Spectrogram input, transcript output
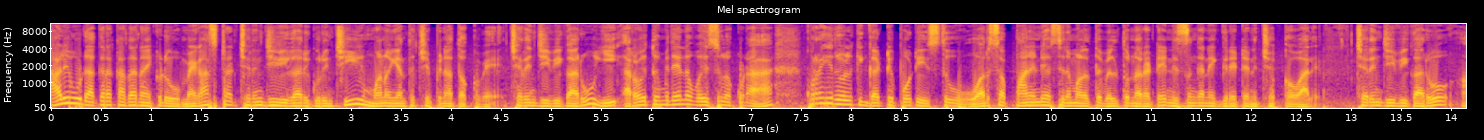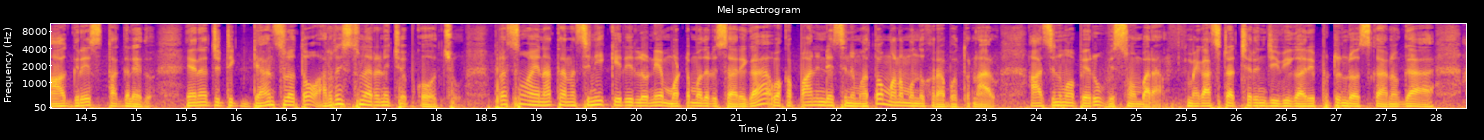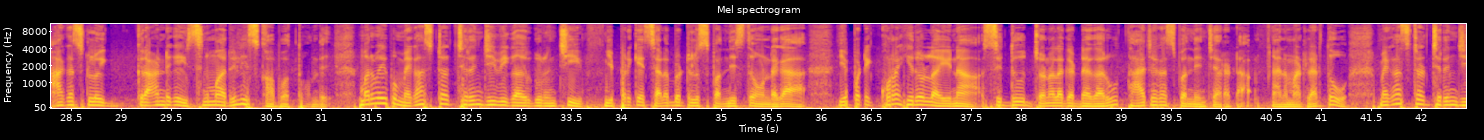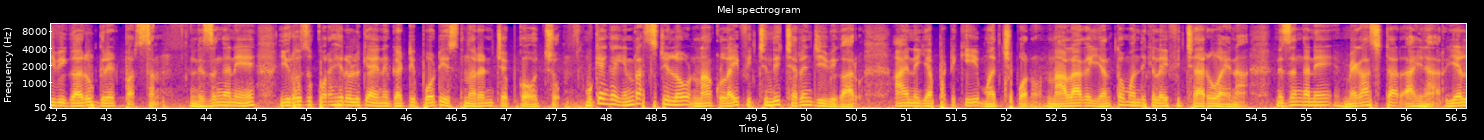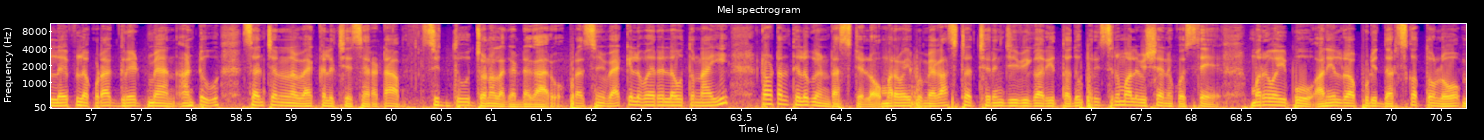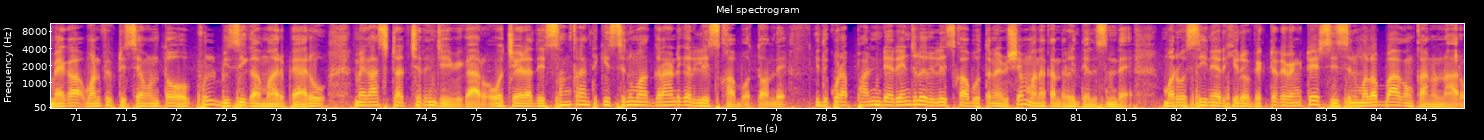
టాలీవుడ్ అగ్ర కథానాయకుడు మెగాస్టార్ చిరంజీవి గారి గురించి మనం ఎంత చెప్పినా తక్కువే. చిరంజీవి గారు ఈ అరవై తొమ్మిదేళ్ళ వయసులో కూడా కుర్ర హీరోలకి గట్టి పోటీ ఇస్తూ వరుస పాన్ ఇండియా సినిమాలతో వెళ్తున్నారంటే నిజంగానే గ్రేట్ అని చెప్పుకోవాలి. చిరంజీవి గారు ఆ గ్రేస్ తగ్గలేదు. ఎనర్జెటిక్ డ్యాన్స్లతో అలరిస్తున్నారని చెప్పుకోవచ్చు. ప్రస్తుతం ఆయన తన సినీ కెరీర్లోనే మొట్టమొదటిసారిగా ఒక పాన్ ఇండియా సినిమాతో మన ముందుకు రాబోతున్నారు. ఆ సినిమా పేరు విశ్వంబర. మెగాస్టార్ చిరంజీవి గారి పుట్టినరోజు కానుగా ఆగస్టులో గ్రాండ్గా ఈ సినిమా రిలీజ్ కాబోతోంది. మరోవైపు మెగాస్టార్ చిరంజీవి గారి గురించి ఇప్పటికే సెలబ్రిటీలు స్పందిస్తూ ఉండగా ఇప్పటి కుర హీరోలు అయిన సిద్ధు జొనలగడ్డ గారు తాజాగా స్పందించారట. ఆయన మాట్లాడుతూ మెగాస్టార్ చిరంజీవి గారు గ్రేట్ పర్సన్. నిజంగానే ఈరోజు కుర హీరోలకి ఆయన గట్టి పోటీ ఇస్తున్నారని చెప్పుకోవచ్చు. ముఖ్యంగా ఇండస్ట్రీలో నాకు లైఫ్ ఇచ్చింది చిరంజీవి గారు. ఆయన ఎప్పటికీ మర్చిపోను. నాలాగా ఎంతో మందికి లైఫ్ ఇచ్చారు ఆయన. నిజంగానే మెగాస్టార్ ఆయన రియల్ లైఫ్లో కూడా గ్రేట్ మ్యాన్ అంటూ సంచలన వ్యాఖ్యలు చేశారట సిద్ధు జొనలగడ్డ గారు. ప్రస్తుతం వ్యాఖ్యలు వైరల్ అవుతున్నాయి. టోటల్ తెలుగు ఇండస్ట్రీలో మరోవైపు మెగాస్టార్ చిరంజీవి గారి తదుపరి సినిమాల విషయానికి వస్తే మరోవైపు అనిల్ రాపుడి దర్శకత్వంలో మెగా వన్ ఫిఫ్టీ సెవెన్తో ఫుల్ బిజీగా మారిపోయారు మెగాస్టార్ చిరంజీవి గారు. వచ్చేడాది సంక్రాంతికి సినిమా గ్రాండ్గా రిలీజ్ కాబోతోంది. ఇది కూడా పండే రేంజ్లో రిలీజ్ కాబోతున్న విషయం మనకందరికీ తెలిసిందే. మరో సీనియర్ హీరో విక్టర్ వెంకటేష్ ఈ సినిమాలో భాగం కానున్నారు.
